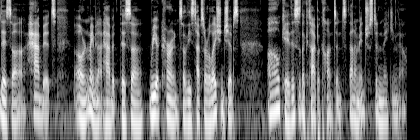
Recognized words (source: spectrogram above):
this uh, habit, or maybe not habit, this uh, reoccurrence of these types of relationships. Oh, okay, this is the type of content that I'm interested in making now.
